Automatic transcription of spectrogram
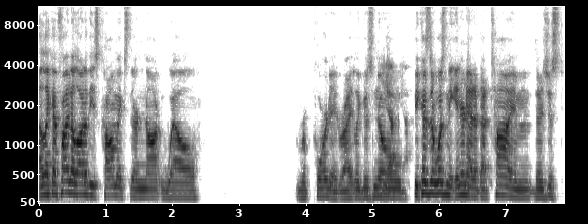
like I find a lot of these comics they're not well reported, right? Like there's no Yeah, yeah. because there wasn't the internet at that time, there's just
